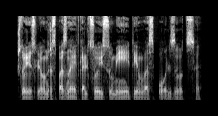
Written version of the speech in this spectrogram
Что если он распознает кольцо и сумеет им воспользоваться?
